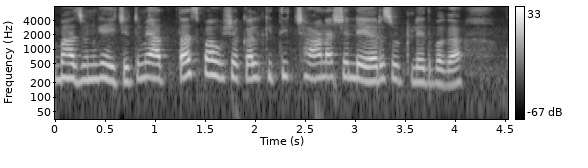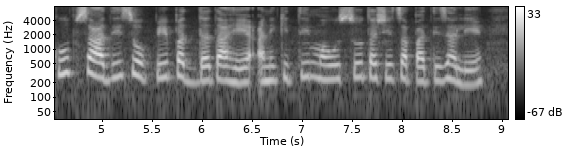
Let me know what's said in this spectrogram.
भाजून घ्यायची. तुम्ही आत्ताच पाहू शकाल किती छान असे लेअर सुटलेत बघा. खूप साधी सोपी पद्धत आहे आणि किती मऊसूत अशी चपाती झाली आहे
